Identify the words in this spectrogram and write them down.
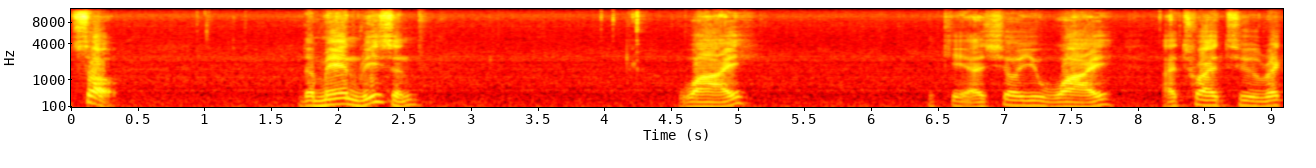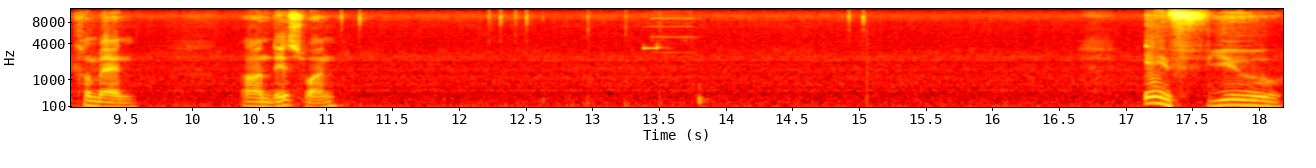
So the main reason why okay I show you why I try to recommend on this one. If you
